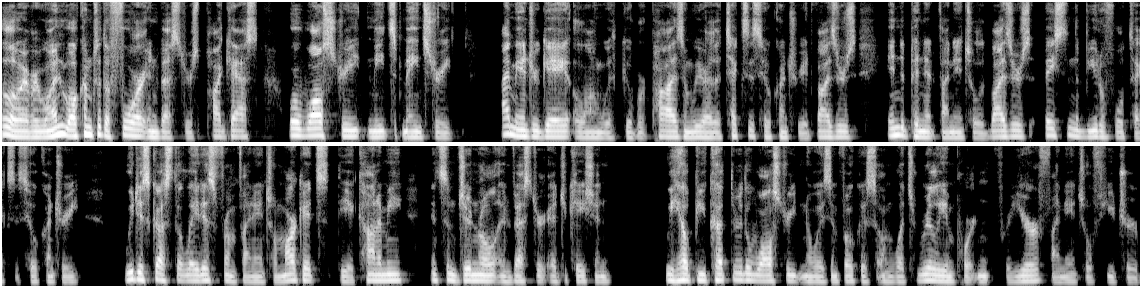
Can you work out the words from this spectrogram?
Hello, everyone. Welcome to the For Investors podcast, where Wall Street meets Main Street. I'm Andrew Gay, along with Gilbert Paz, and we are the Texas Hill Country Advisors, independent financial advisors based in the beautiful Texas Hill Country. We discuss the latest from financial markets, the economy, and some general investor education. We help you cut through the Wall Street noise and focus on what's really important for your financial future.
